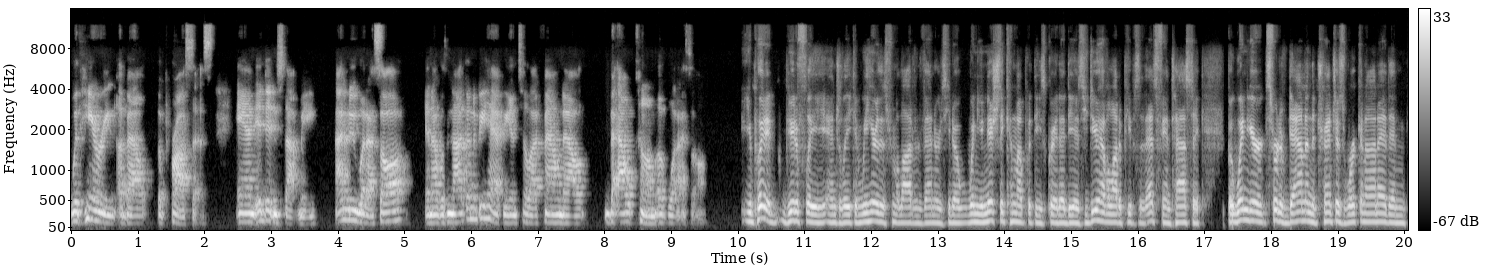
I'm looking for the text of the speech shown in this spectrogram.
with hearing about the process. And it didn't stop me. I knew what I saw, and I was not going to be happy until I found out the outcome of what I saw. You put it beautifully, Angelique, and we hear this from a lot of inventors. You know, when you initially come up with these great ideas, you do have a lot of people say that's fantastic. But when you're sort of down in the trenches working on it and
